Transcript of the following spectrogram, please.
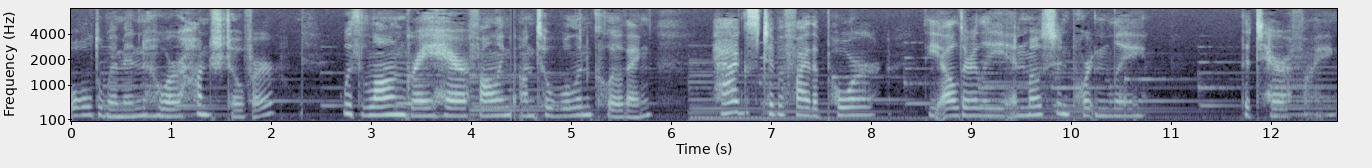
old women who are hunched over, with long gray hair falling onto woolen clothing, hags typify the poor, the elderly, and most importantly, the terrifying.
